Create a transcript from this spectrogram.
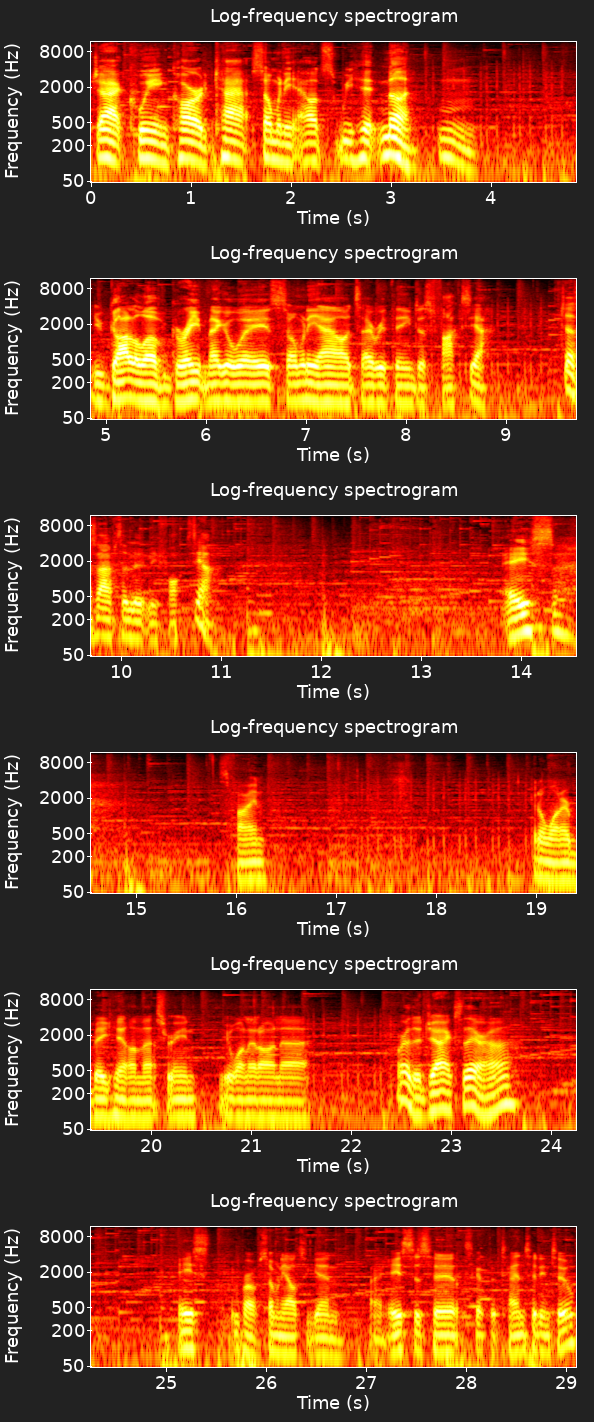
Jack, queen, card, cat, so many outs. We hit none. Mm. You gotta love great megaways, so many outs, everything. Just fox, yeah. Just absolutely fox, yeah. Ace fine. We don't want our big hit on that screen. We want it on, uh... Where are the jacks there, huh? Ace... Bro, somebody else again. Alright, ace is hit. Let's get the 10s hitting too.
